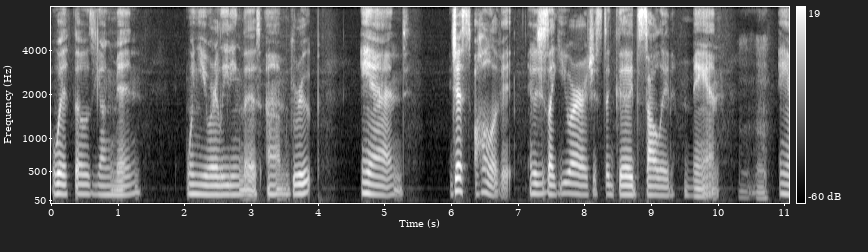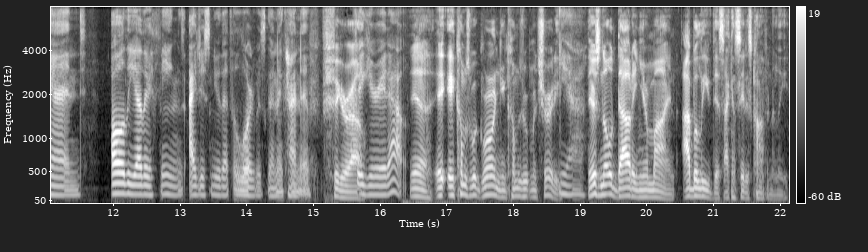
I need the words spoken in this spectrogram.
with those young men when you were leading this um group and just all of it it was just like you are just a good solid man and all the other things i just knew that the lord was going to kind of Figure out. figure it out Yeah, it, it comes with growing. It comes with maturity. Yeah. There's no doubt in your mind. I believe this. I can say this confidently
